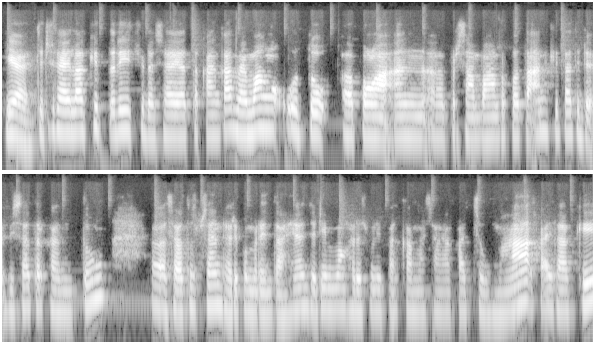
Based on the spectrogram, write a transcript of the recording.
Ya, jadi sekali lagi tadi sudah saya tekankan memang untuk uh, pengelolaan uh, persampahan perkotaan kita tidak bisa tergantung uh, 100% dari pemerintah ya. Jadi memang harus melibatkan masyarakat. Cuma sekali lagi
